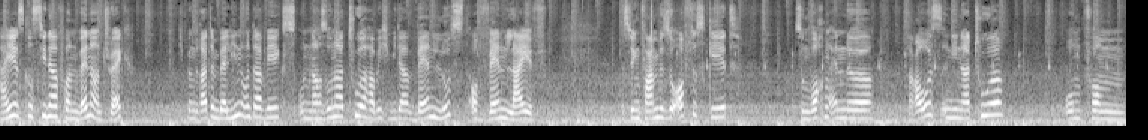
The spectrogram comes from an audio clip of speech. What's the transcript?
Hi, hier ist Christina von Van on Track. Ich bin gerade in Berlin unterwegs und nach so einer Tour habe ich wieder Van-Lust auf Van Life. Deswegen fahren wir so oft es geht zum Wochenende raus in die Natur, um vom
